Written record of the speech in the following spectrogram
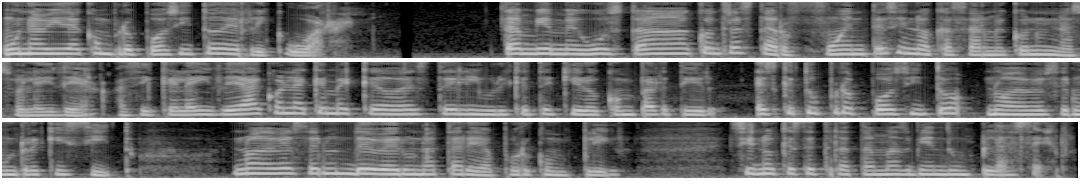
Una vida con propósito de Rick Warren. También me gusta contrastar fuentes y no casarme con una sola idea. Así que la idea con la que me quedo de este libro y que te quiero compartir es que tu propósito no debe ser un requisito, no debe ser un deber, una tarea por cumplir sino que se trata más bien de un placer.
